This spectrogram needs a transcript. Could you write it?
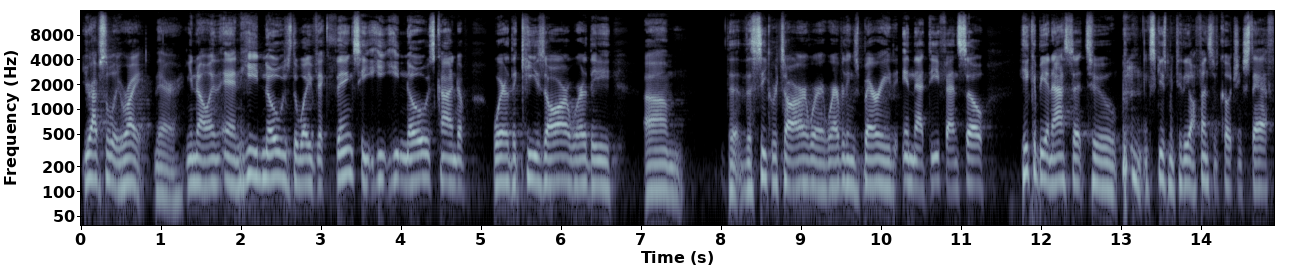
You're absolutely right there. You know, and, and he knows the way Vic thinks. He he he knows kind of where the keys are, where the um the the secrets are, where where everything's buried in that defense. So he could be an asset to excuse me to the offensive coaching staff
